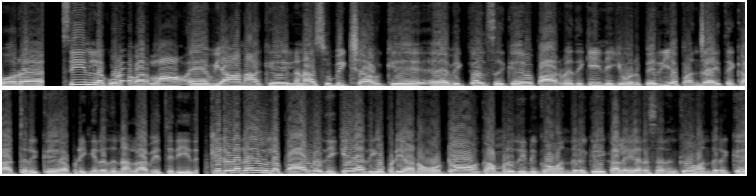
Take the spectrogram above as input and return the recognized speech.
போற சீன்ல கூட வரலாம். வியானாக்கு இல்லைன்னா சுபிக்ஷாவுக்கு விக்கல்ஸுக்கு பார்வதிக்கு இன்னைக்கு ஒரு பெரிய பஞ்சாயத்து காத்திருக்கு அப்படிங்கிறது நல்லாவே தெரியுது. கிட்டத்தட்ட இதுல பார்வதிக்கு அதிகப்படியான ஓட்டம் கமருதீனுக்கும் வந்திருக்கு கலையரசனுக்கும் வந்திருக்கு.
